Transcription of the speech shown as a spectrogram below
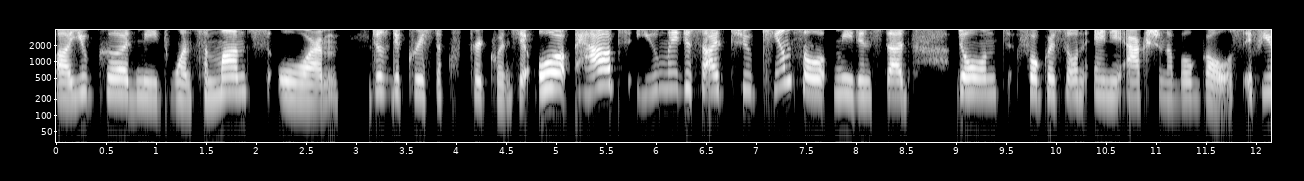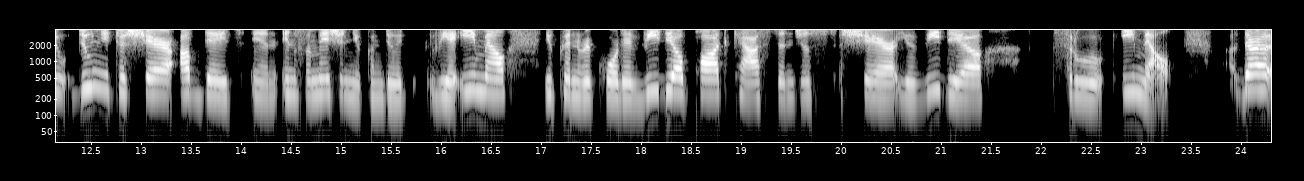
uh, you could meet once a month or um, just decrease the frequency. Or perhaps you may decide to cancel meetings that don't focus on any actionable goals. If you do need to share updates and information you can do it via email. You can record a video podcast and just share your video through email. There are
